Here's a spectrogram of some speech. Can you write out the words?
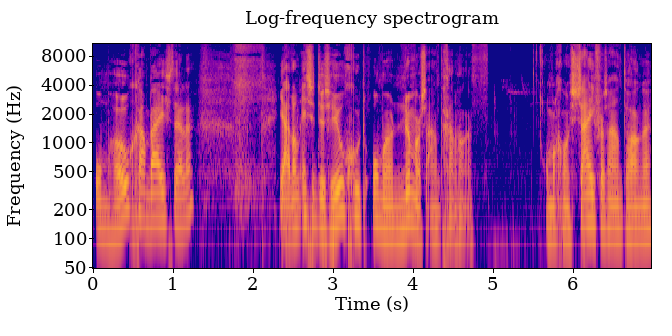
omhoog gaan bijstellen. Ja, dan is het dus heel goed om er nummers aan te gaan hangen. Om er gewoon cijfers aan te hangen.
